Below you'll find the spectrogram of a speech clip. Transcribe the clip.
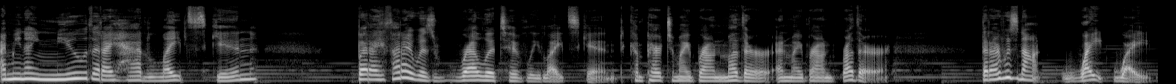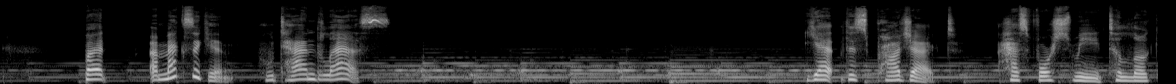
I mean, I knew that I had light skin, but I thought I was relatively light skinned compared to my brown mother and my brown brother. That I was not white, white, but a Mexican who tanned less. Yet this project has forced me to look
